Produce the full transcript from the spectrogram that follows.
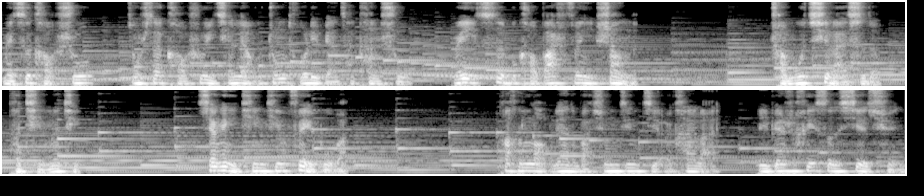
每次考书总是在考书以前两个钟头里边才看书，没一次不考八十分以上的。喘不过气来似的，他停了停，先给你听一听肺部吧。他很老练地把胸襟解了开来。里边是黑色的蟹裙，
